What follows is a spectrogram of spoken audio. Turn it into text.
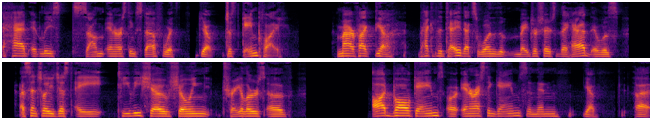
had at least some interesting stuff with you know just gameplay. Matter of fact, you know, back in the day, that's one of the major shows that they had. It was essentially just a TV show showing trailers of oddball games or interesting games, and then yeah, uh,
